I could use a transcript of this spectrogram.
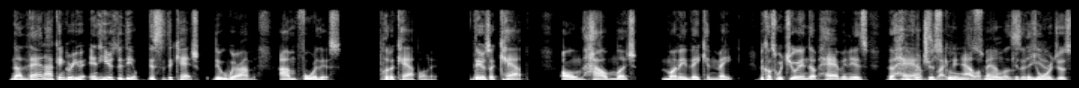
Now that I can agree with. And here's the deal. This is the catch where I'm I'm for this. Put a cap on it. There's a cap on how much money they can make. Because what you'll end up having is the halves, like the Alabamas, the, the- yeah. Georgias,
